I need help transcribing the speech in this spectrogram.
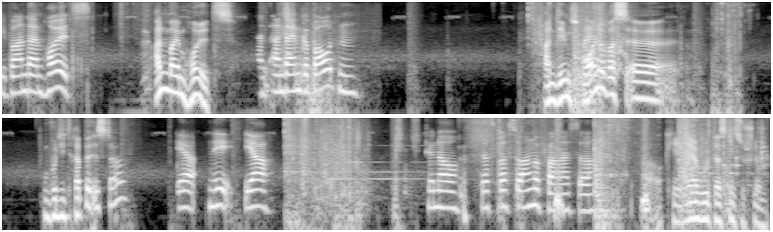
Die waren da im Holz. An meinem Holz. An, an deinem gebauten. An dem vorne, weiß. was, äh... Wo die Treppe ist da? Ja, nee, ja. Genau, das, was du angefangen hast da. Ah, okay. Ja gut, das ist nicht so schlimm.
